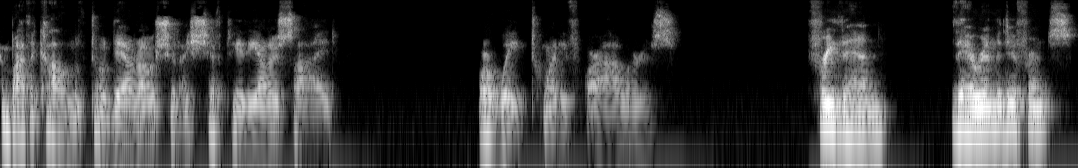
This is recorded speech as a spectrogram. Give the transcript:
and by the column of Todero, should I shift to the other side or wait 24 hours? Free then, there in the difference,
